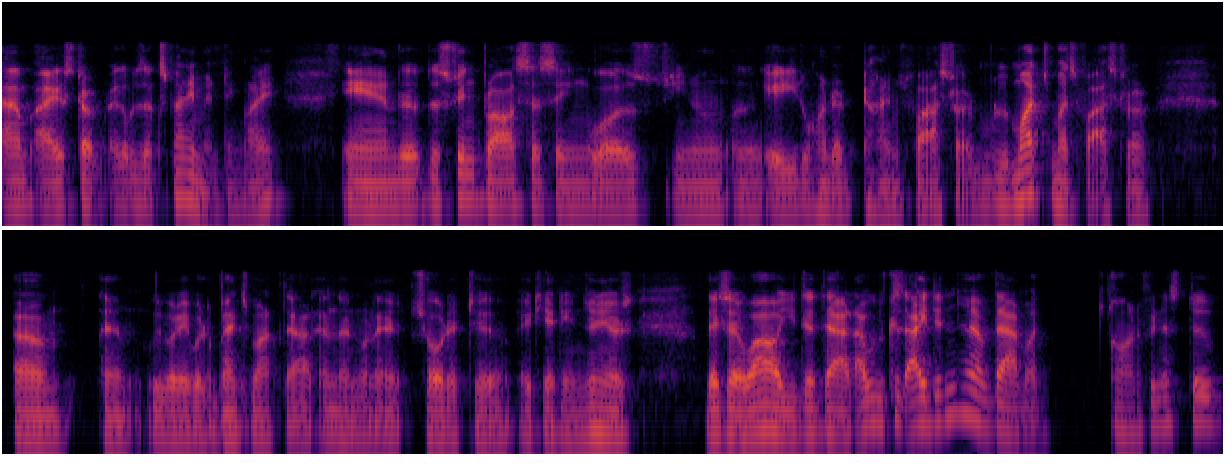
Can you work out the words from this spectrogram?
I'm, I start I was experimenting, right? And the, the string processing was, you know, 80 to 100 times faster, much much faster. Um, and we were able to benchmark that. And then when I showed it to AT&T engineers, they said, "Wow, you did that." I because I didn't have that much confidence to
